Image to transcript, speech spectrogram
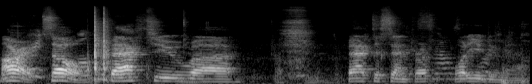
All right, so back to uh, back to Centra. What do you do now?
